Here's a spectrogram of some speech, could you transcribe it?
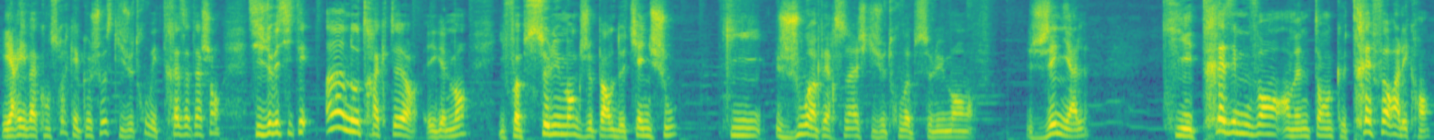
et arrive à construire quelque chose qui, je trouve, est très attachant. Si je devais citer un autre acteur également, il faut absolument que je parle de Tian Shu, qui joue un personnage qui je trouve absolument génial, qui est très émouvant en même temps que très fort à l'écran,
